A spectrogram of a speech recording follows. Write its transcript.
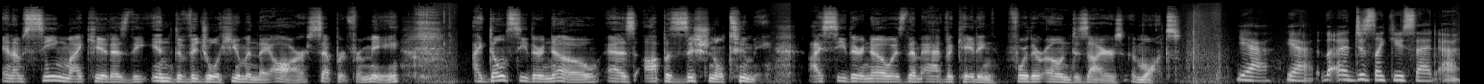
and I'm seeing my kid as the individual human they are, separate from me, I don't see their no as oppositional to me. I see their no as them advocating for their own desires and wants. Yeah, yeah. Uh, just like you said, uh,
